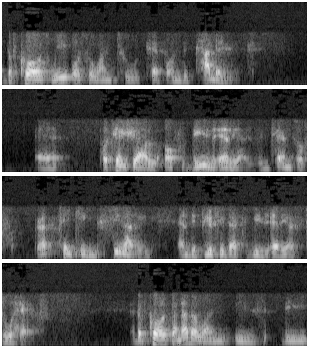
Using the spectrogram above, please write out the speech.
And of course, we also want to tap on the talent uh, potential of these areas in terms of breathtaking scenery and the beauty that these areas do have. And of course, another one is the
